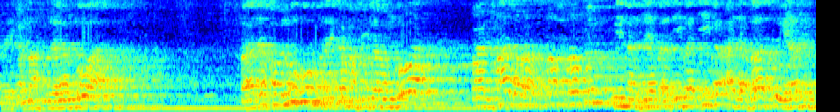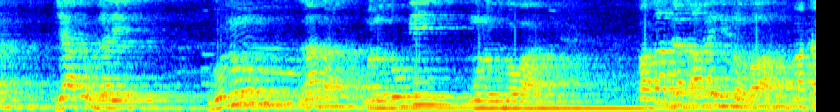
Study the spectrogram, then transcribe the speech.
mereka masuk dalam goa. Pada khuluhu mereka masuk dalam goa, fan hadarat safratun minal jabal. Tiba-tiba ada batu yang jatuh dari gunung lantas menutupi mulut goa. Fasaddat alaihi ghar, maka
